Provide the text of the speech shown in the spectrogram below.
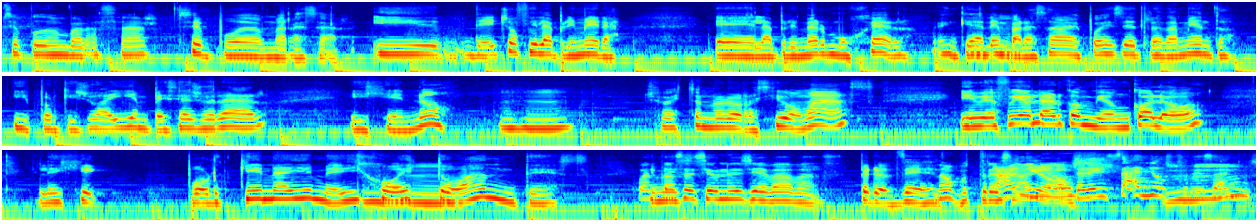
Se pudo embarazar. se pudo embarazar. Y de hecho fui la primera, eh, la primera mujer en quedar embarazada después de ese tratamiento. Y porque yo ahí empecé a llorar y dije, no, yo esto no lo recibo más. Y me fui a hablar con mi oncólogo y le dije, ¿por qué nadie me dijo esto antes? ¿Cuántas sesiones llevabas? Pero de No, pues, tres años. Tres años, tres años.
